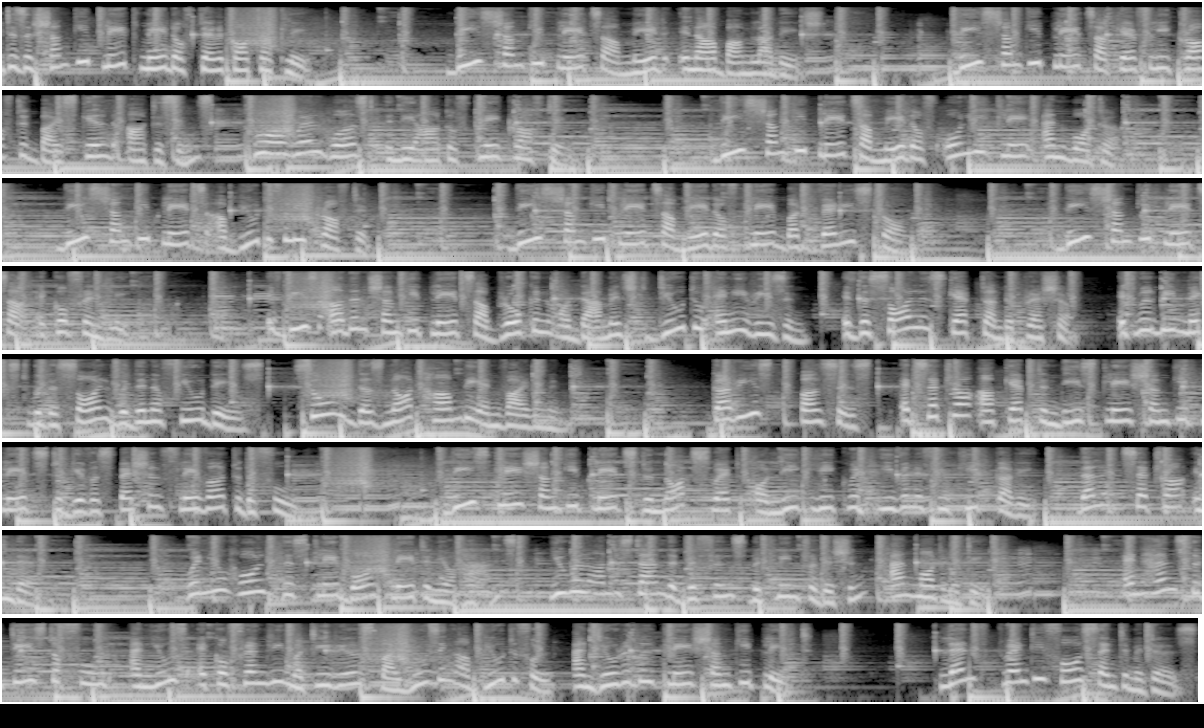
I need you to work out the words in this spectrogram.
It is a shanki plate made of terracotta clay. These shanki plates are made in our Bangladesh. These shanki plates are carefully crafted by skilled artisans who are well versed in the art of clay crafting. These shanki plates are made of only clay and water. These shanki plates are beautifully crafted. These shanki plates are made of clay but very strong. These shanki plates are eco-friendly. If these earthen shanki plates are broken or damaged due to any reason, if the soil is kept under pressure, it will be mixed with the soil within a few days, so it does not harm the environment. Curries, pulses, etc. are kept in these clay shanki plates to give a special flavor to the food. These clay shanki plates do not sweat or leak liquid even if you keep curry, dal etc. in them. When you hold this clay ball plate in your hands, you will understand the difference between tradition and modernity. Enhance the taste of food and use eco-friendly materials by using our beautiful and durable clay shanki plate. Length 24 centimeters.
